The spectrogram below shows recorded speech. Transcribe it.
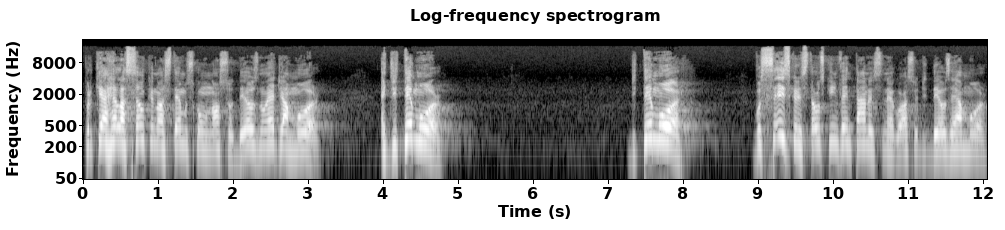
Porque a relação que nós temos com o nosso Deus não é de amor, é de temor. De temor. Vocês cristãos que inventaram esse negócio de Deus é amor.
